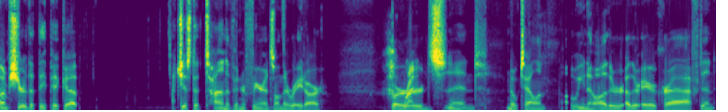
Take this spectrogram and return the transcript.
I'm sure that they pick up just a ton of interference on their radar. Birds and no telling, you know, other other aircraft and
